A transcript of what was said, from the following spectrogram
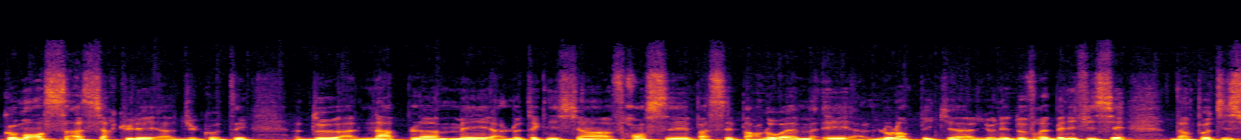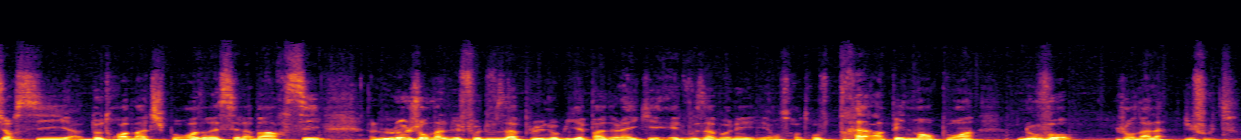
commence à circuler du côté de Naples, mais le technicien français passé par l'OM et l'Olympique lyonnais devrait bénéficier d'un petit sursis de trois matchs pour redresser la barre. Si le journal du foot vous a plu, n'oubliez pas de liker et de vous abonner et on se retrouve très rapidement pour un nouveau journal du foot.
